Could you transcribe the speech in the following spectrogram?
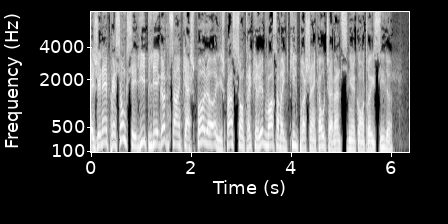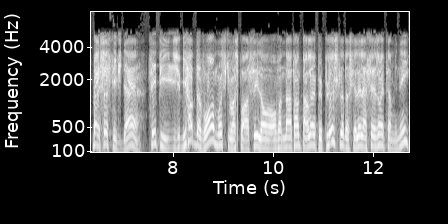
J'ai l'impression que c'est lié, puis les gars ne s'en cachent pas. Là. Je pense qu'ils sont très curieux de voir ça va être qui le prochain coach avant de signer un contrat ici. Là. Ben ça c'est évident. Puis j'ai bien hâte de voir moi ce qui va se passer. On, va m'entendre parler un peu plus là parce que là la saison est terminée.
